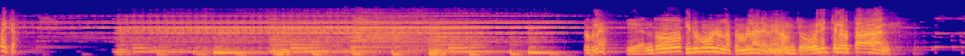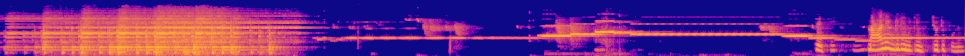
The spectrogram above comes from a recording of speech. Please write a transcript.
പോയിക്കോ. പിള്ളേ എന്തോ? ഇതുപോലുള്ള പെമ്പിള്ളാരെ വേണം. ജോലിക്ക് നിർത്താൻ. ചേച്ചി നാളെങ്കിലും എനിക്ക് ഇൻസ്റ്റിറ്റ്യൂട്ടിൽ പോകണം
